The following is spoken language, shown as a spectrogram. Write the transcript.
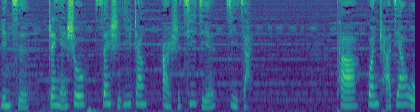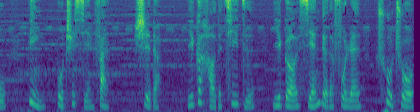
因此，《箴言书》三十一章二十七节记载，他观察家务，并。不吃闲饭，是的，一个好的妻子，一个贤德的妇人，处处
